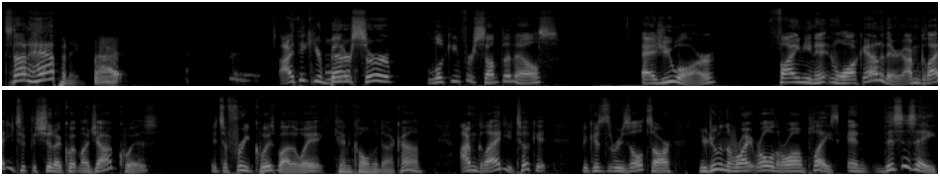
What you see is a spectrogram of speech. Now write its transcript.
It's not happening. I think you're better served looking for something else as you are, finding it and walk out of there. I'm glad you took the Should I Quit My Job quiz. It's a free quiz, by the way, at kencoleman.com. I'm glad you took it because the results are you're doing the right role in the wrong place. And this is a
